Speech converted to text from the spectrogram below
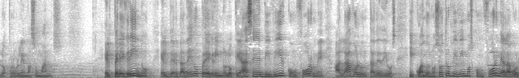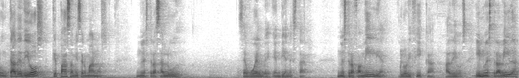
los problemas humanos. El peregrino, el verdadero peregrino, lo que hace es vivir conforme a la voluntad de Dios. Y cuando nosotros vivimos conforme a la voluntad de Dios, ¿qué pasa, mis hermanos? Nuestra salud se vuelve en bienestar. Nuestra familia glorifica a Dios. Y nuestra vida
